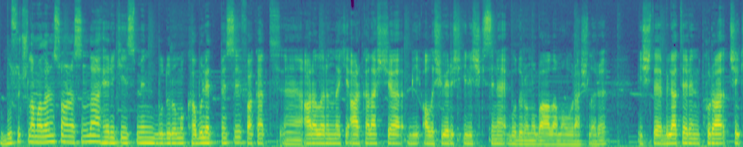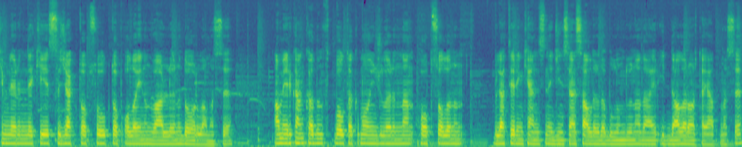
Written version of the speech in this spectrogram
Bu suçlamaların sonrasında her iki ismin bu durumu kabul etmesi fakat e, aralarındaki arkadaşça bir alışveriş ilişkisine bu durumu bağlama uğraşları. İşte Blatter'in kura çekimlerindeki sıcak top soğuk top olayının varlığını doğrulaması. Amerikan kadın futbol takımı oyuncularından Hope Solo'nun Blatter'in kendisine cinsel saldırıda bulunduğuna dair iddialar ortaya atması.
